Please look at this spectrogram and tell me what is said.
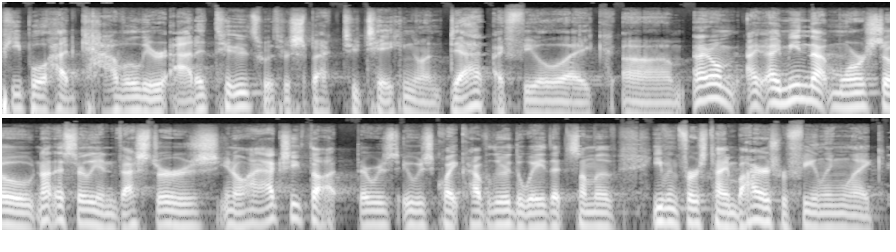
people had cavalier attitudes with respect to taking on debt. I feel like um, I don't. I, I, mean that more so, not necessarily investors. You know, I actually thought there was it was quite cavalier the way that some of even first time buyers were feeling like,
